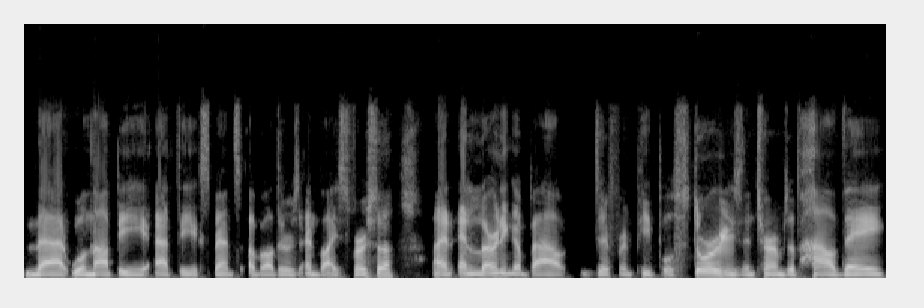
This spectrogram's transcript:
that will not be at the expense of others and vice versa. And, and learning about different people's stories in terms of how they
